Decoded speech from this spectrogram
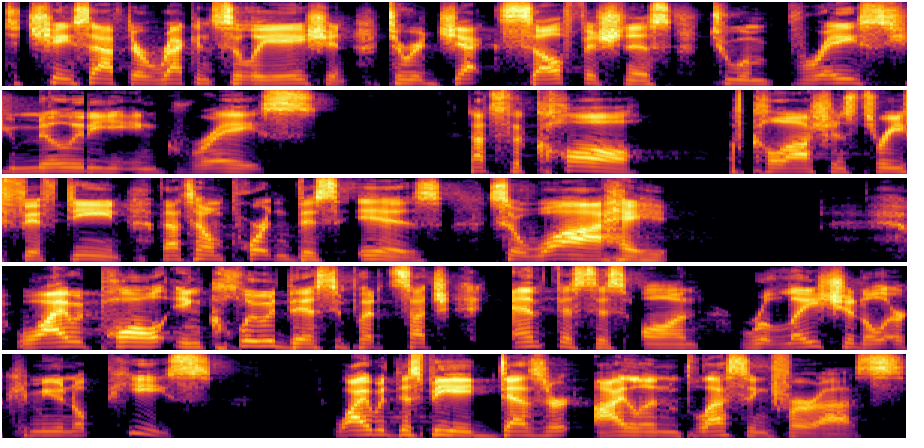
to chase after reconciliation, to reject selfishness, to embrace humility and grace. That's the call of Colossians 3:15. That's how important this is. So why why would Paul include this and put such emphasis on relational or communal peace? Why would this be a desert island blessing for us?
